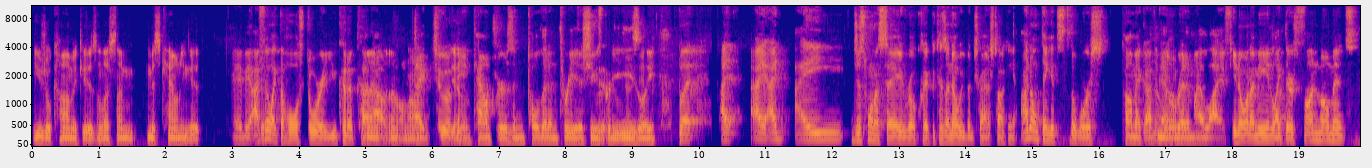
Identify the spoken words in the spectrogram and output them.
usual comic is, unless I'm miscounting it. maybe i feel like the whole story you could have cut uh, out don't know. like two of Yeah. the encounters and told it in three issues Yeah. pretty easily. But I I I, I just want to say real quick because I know we've been trash talking. I don't think it's the worst comic I've No. ever read in my life. You know what I mean? Like No. there's fun moments.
